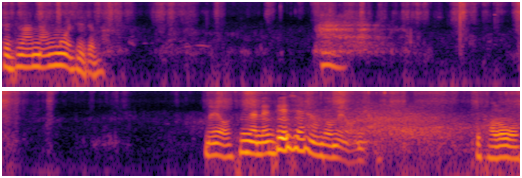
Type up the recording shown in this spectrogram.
就慢慢磨叽着吧。唉，没有，现在连电线上都没有鸟。这条路，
